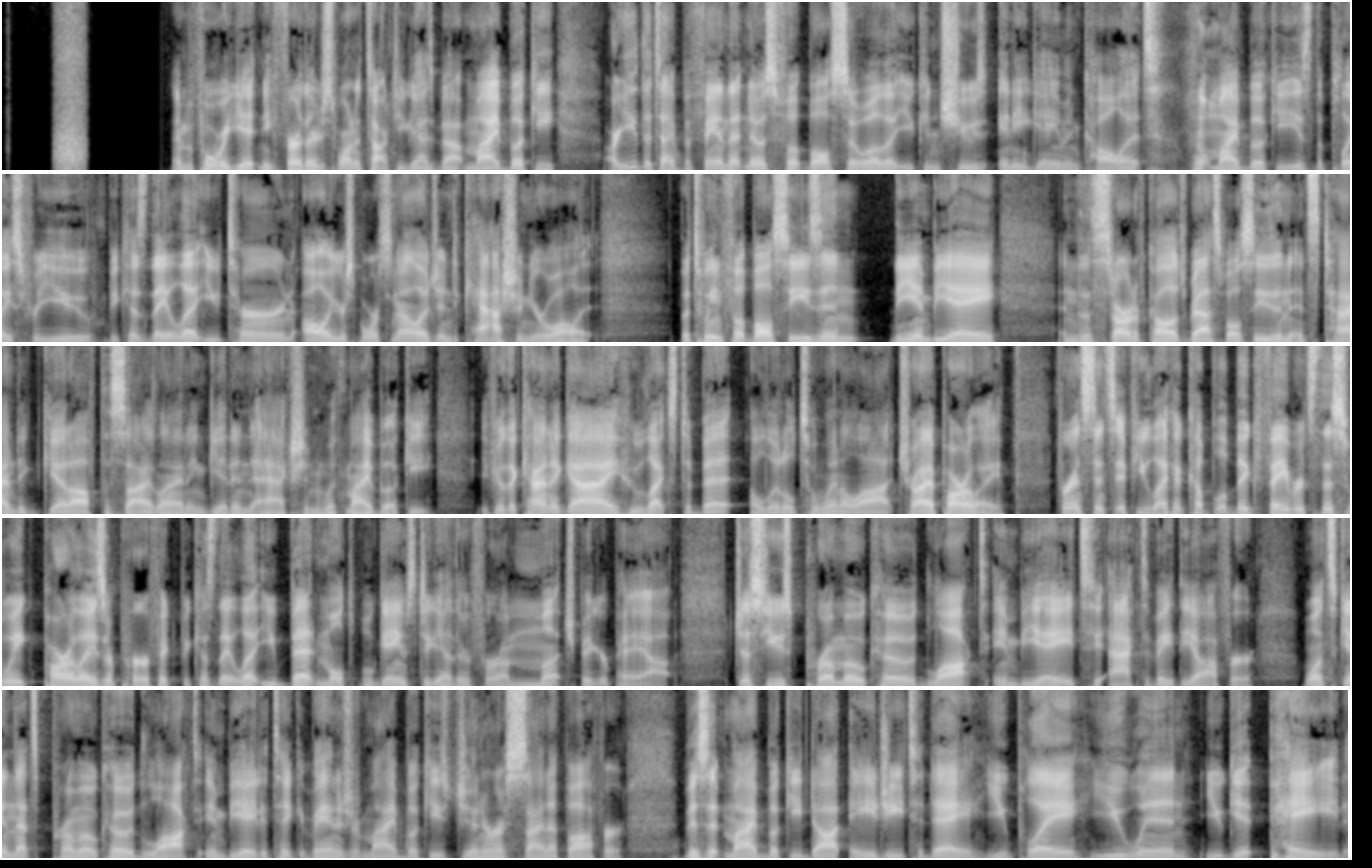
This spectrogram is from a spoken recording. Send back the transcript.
And before we get any further, just want to talk to you guys about MyBookie. Are you the type of fan that knows football so well that you can choose any game and call it? Well, MyBookie is the place for you because they let you turn all your sports knowledge into cash in your wallet. Between football season, the NBA, and the start of college basketball season, it's time to get off the sideline and get into action with MyBookie. If you're the kind of guy who likes to bet a little to win a lot, try a parlay. For instance, if you like a couple of big favorites this week, parlays are perfect because they let you bet multiple games together for a much bigger payout. Just use promo code LOCKEDNBA to activate the offer. Once again, that's promo code LOCKEDNBA to take advantage of MyBookie's generous sign up offer. Visit mybookie.ag today. You play, you win, you get paid.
